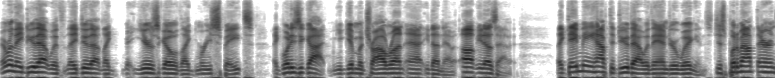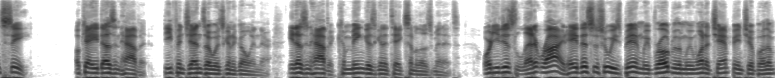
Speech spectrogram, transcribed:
Remember they do that with they do that like years ago with like Marreese Speights. Like, what has he got? You give him a trial run, eh, he doesn't have it. Oh, he does have it. Like they may have to do that with Andrew Wiggins. Just put him out there and see. Okay, he doesn't have it. DiVincenzo is going to go in there. He doesn't have it. Kuminga is going to take some of those minutes. Or do you just let it ride? Hey, this is who he's been. We've rode with him. We won a championship with him.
